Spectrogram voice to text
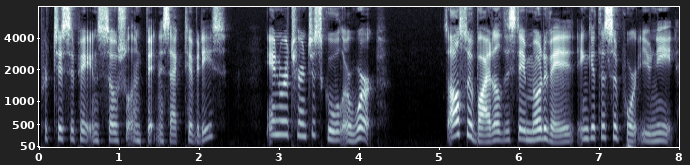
participate in social and fitness activities, and return to school or work. It's also vital to stay motivated and get the support you need.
